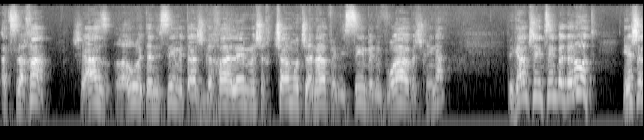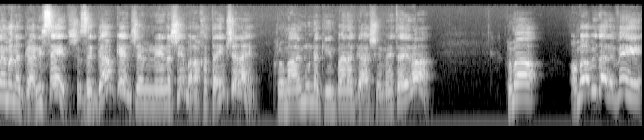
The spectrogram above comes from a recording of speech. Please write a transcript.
הצלחה, שאז ראו את הניסים ואת ההשגחה עליהם במשך 900 שנה, וניסים ונבואה ושכינה, וגם כשנמצאים בגלות, יש עליהם הנהגה ניסית, שזה גם כן שהם נענשים על החטאים שלהם. כלומר, הם מונהגים בהנהגה של מת האלוה. כלומר, אומר רבי יהודה הלוי,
